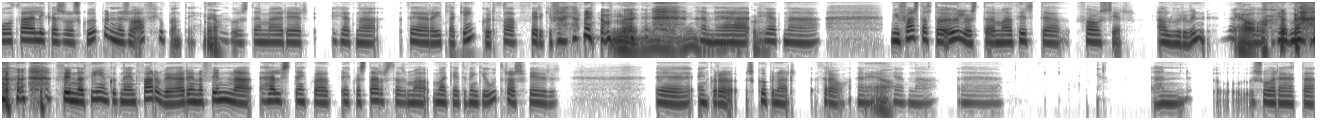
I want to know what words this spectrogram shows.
og það er líka svo sköpunin er svo afhjúpandi. Já. Þú veist, ef maður er, hérna, þegar að illa gengur, það fer ekki frá hjáneinum. Nei, nei, nei, nei, nei. Þannig að, hérna, mér fannst alltaf augljóst að maður þyrfti að fá sér alvöru vinnu. Já. Og hérna, finna því einhvern veginn farveg, að reyna að finna helst einhvað, eitthvað starfst þar sem að maður getur fengið útrás fyrir eh, einhverja sköpunar þrá. En, Já. hérna, eh, en svo er að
